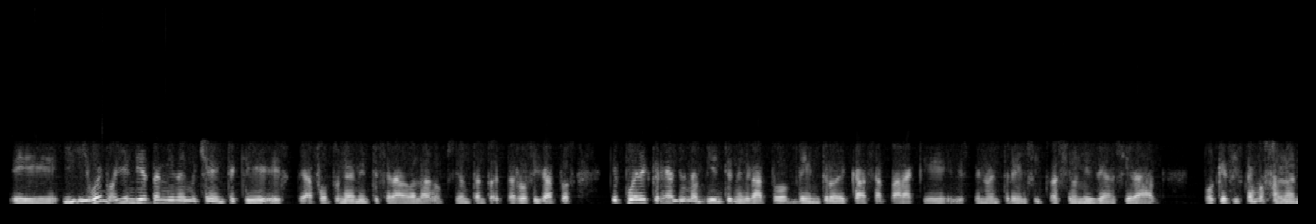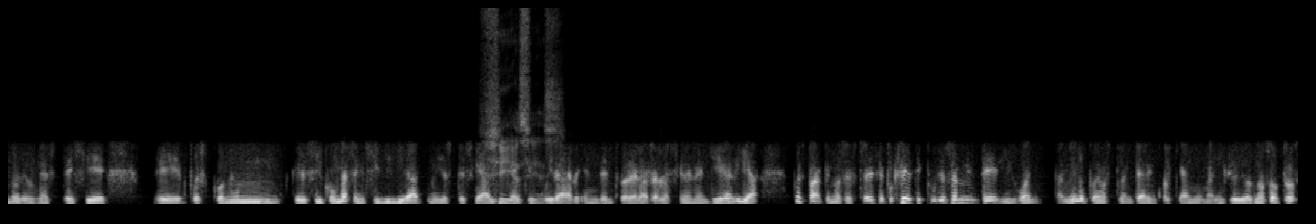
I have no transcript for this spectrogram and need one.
eh, y, y bueno, hoy en día también hay mucha gente que este, afortunadamente se ha dado la adopción tanto de perros y gatos que puede crearle un ambiente en el gato dentro de casa para que este, no entre en situaciones de ansiedad, porque sí estamos hablando de una especie eh, pues con un decir, con una sensibilidad muy especial Sí, que hay que es. cuidar en dentro de la relación en el día a día pues para que no se estrese porque fíjate curiosamente y bueno también lo podemos plantear en cualquier animal incluidos nosotros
